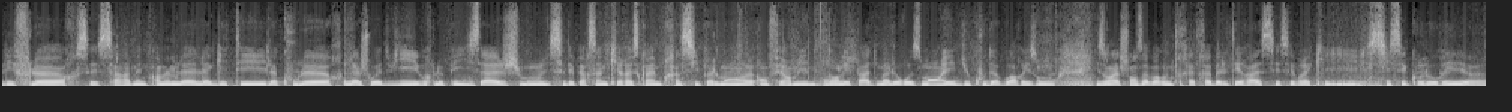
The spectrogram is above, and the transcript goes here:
les fleurs, ça ramène quand même la, la, gaieté, la couleur, la joie de vivre, le paysage. Bon, c'est des personnes qui restent quand même principalement euh, enfermées dans l'EHPAD malheureusement et du coup d'avoir, ils ont, ils ont la chance d'avoir une très très belle terrasse et c'est vrai que si c'est coloré, euh,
